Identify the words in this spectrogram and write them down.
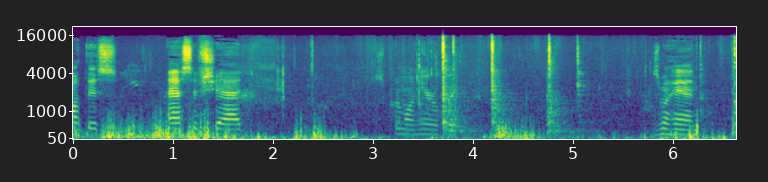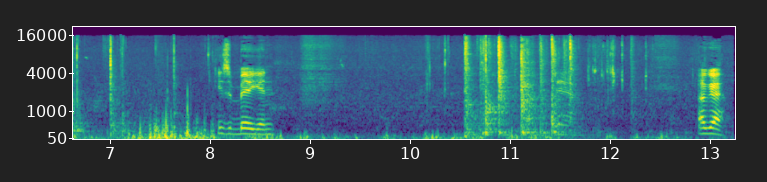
Caught this massive shad. Just put him on here real quick. Here's my hand. He's a big one. Damn. Okay.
